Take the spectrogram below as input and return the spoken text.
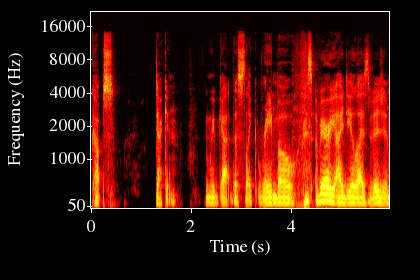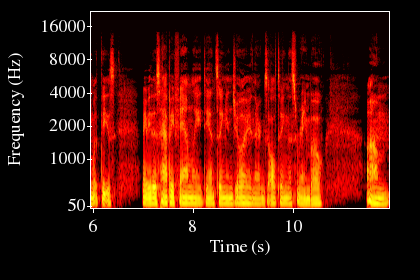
cups decan and we've got this like rainbow this very idealized vision with these maybe this happy family dancing in joy and they're exalting this rainbow. Um,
